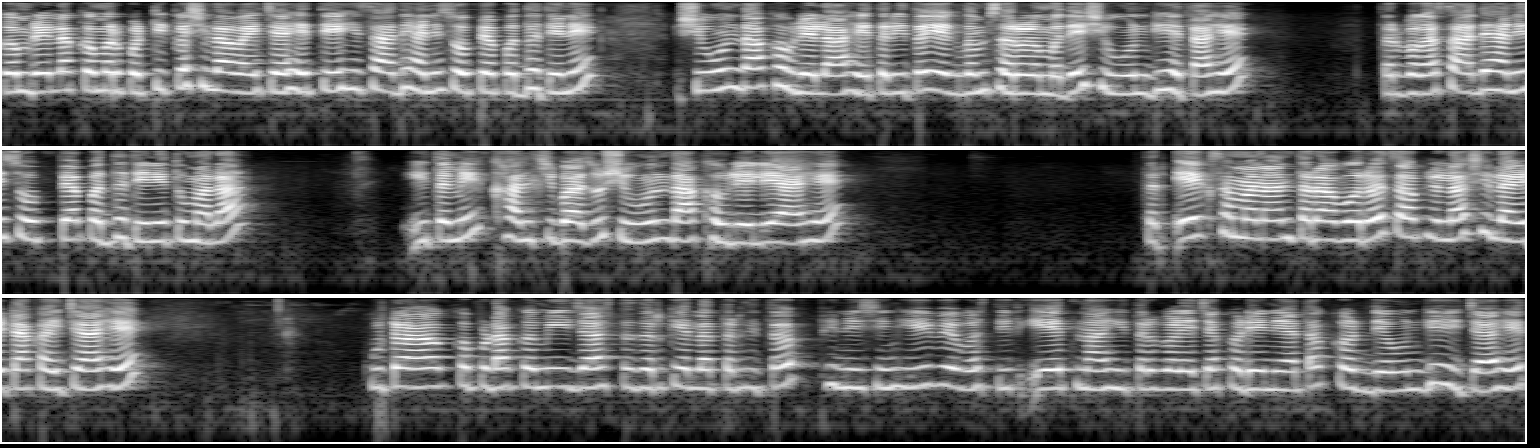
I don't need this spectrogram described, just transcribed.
कमरेला कमरपट्टी कशी लावायची आहे तेही साध्या आणि सोप्या पद्धतीने शिवून दाखवलेलं आहे. तर इथं एकदम सरळमध्ये शिवून घेत आहे. तर बघा साध्या आणि सोप्या पद्धतीने तुम्हाला इथं मी खालची बाजू शिवून दाखवलेली आहे. तर एक समान अंतरावरच आपल्याला शिलाई टाकायची आहे. कुठं कपडा कमी जास्त जर केला तर तिथं फिनिशिंग ही व्यवस्थित येत नाही. तर गळ्याच्या कडेने आता कट देऊन घ्यायचे आहेत.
